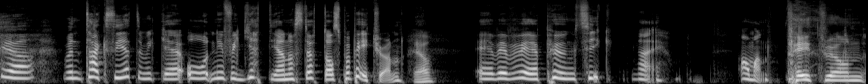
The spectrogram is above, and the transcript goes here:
Ja, men tack så jättemycket och ni får jättegärna stötta oss på Patreon. Ja. Eh, www.psyk... Nej, ja man. Patreon,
